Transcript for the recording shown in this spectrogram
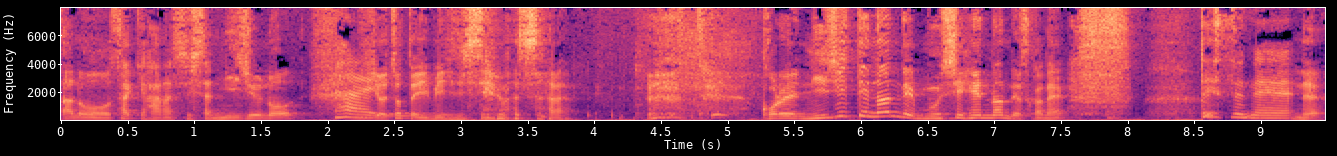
あの、さっき話した二重のはい虹をちょっとイメージしてみました。これ、虹ってなんで虫編なんですかね？ですね。ね。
